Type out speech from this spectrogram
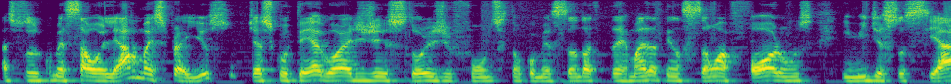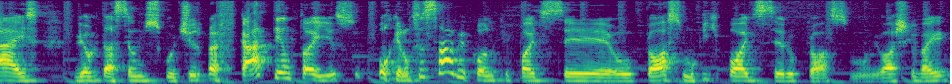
as pessoas vão começar a olhar mais para isso. Já escutei agora de gestores de fundos que estão começando a ter mais atenção a fóruns em mídias sociais, ver o que está sendo discutido para ficar atento a isso, porque não se sabe quando que pode ser o próximo, o que, que pode ser o próximo. Eu acho que vai,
